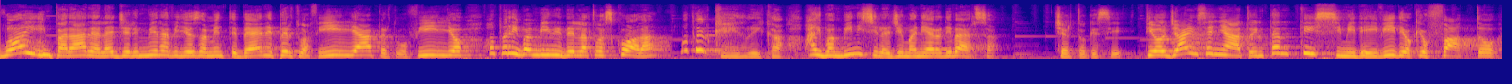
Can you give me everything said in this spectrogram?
Vuoi imparare a leggere meravigliosamente bene per tua figlia, per tuo figlio o per i bambini della tua scuola? Ma perché Enrica? Ai bambini si legge in maniera diversa? Certo che sì. Ti ho già insegnato in tantissimi dei video che ho fatto,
